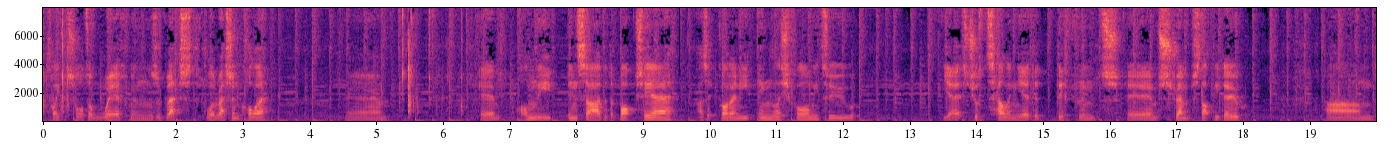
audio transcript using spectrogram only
It's like a sort of workman's vest fluorescent color um, um, on the inside of the box here has it got any English for me to yeah it's just telling you the different um, strengths that they do. And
